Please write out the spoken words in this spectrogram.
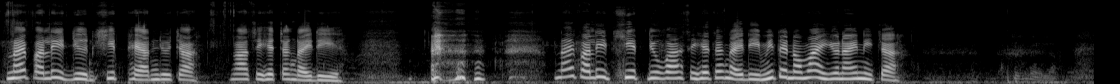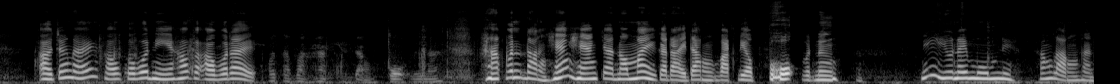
คุณนายปริศยืนคิดแผนอยู่จ้ะว่าสิเฮ็ดจังใดดีนายปารีดคิดอยู่ว่าสิเฮ็ดจังไดดีมีแต่น่อไม้อยู่ไหนนี่จ้ะ เอาจังไดเขาก็บ่หนีเขาก็เอาบ่ได้เพราะถ้าว่าหักดังโปะเลยนะหากมันดังแห้งๆจ้ะหน่อไม้ก็ได้ดังบัดเดียวโปะบัดหนึงนี่อยู่ในมุมนี่ข้างหลังหั่น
